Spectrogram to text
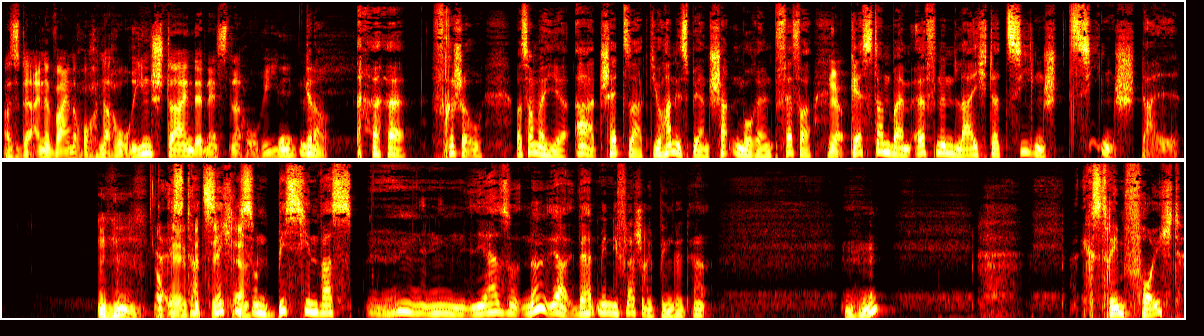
Also der eine Wein roch nach Urinstein, der nächste nach Urin. genau. Frischer U. Was haben wir hier? Ah, Chat sagt, Johannisbeeren, Schattenmorellen, Pfeffer. Ja. Gestern beim Öffnen leichter Ziegen, Ziegenstall. Da Okay, ist tatsächlich witzig, ja. so ein bisschen was, mm, ja, so, ne, ja, wer hat mir in die Flasche gepinkelt, ja. Mhm. Extrem feucht.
